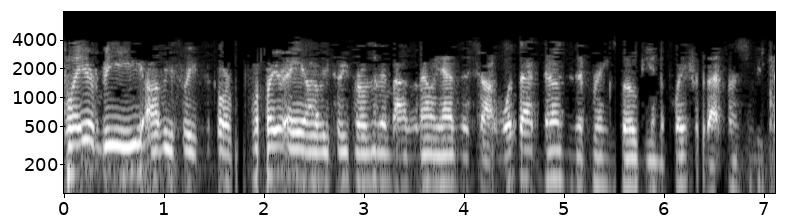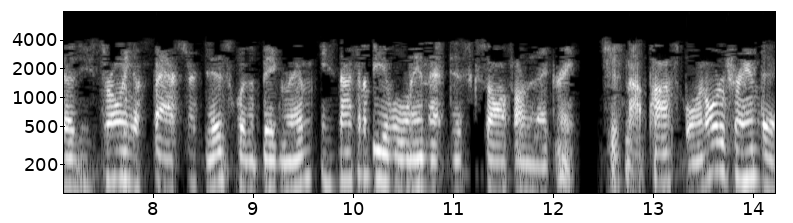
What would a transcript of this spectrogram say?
Player B obviously, or player A obviously throws it in bounds, and now he has this shot. What that does is it brings bogey into play for that person because he's throwing a faster disc with a big rim. He's not going to be able to land that disc soft onto that green. It's just not possible. In order for him to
